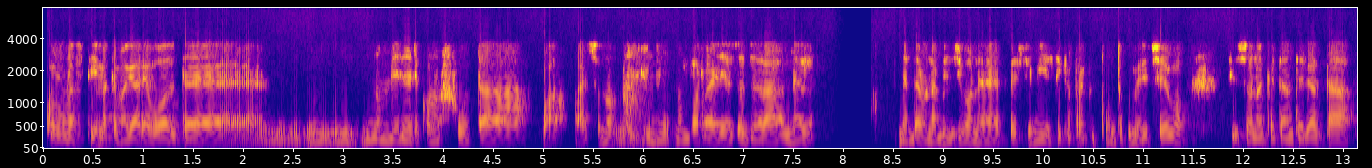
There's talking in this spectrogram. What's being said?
con, una stima che magari a volte non viene riconosciuta qua. Adesso non, non vorrei esagerare nel, nel, dare una visione pessimistica, perché appunto, come dicevo, ci sono anche tante realtà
